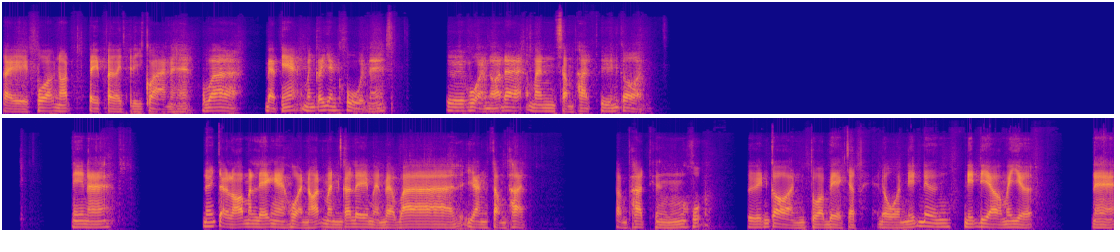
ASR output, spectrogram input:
ใส่พวกน็อตเปเปอร์จะดีกว่านะฮะ เพราะว่าแบบเนี้ยมันก็ยังขูดนะ คือหัวน็อตอะมันสัมผัสพื้นก่อน นี่นะ เนื่องจากล้อมันเล็กไงหัวน็อตมันก็เลยเหมือนแบบว่ายังสัมผัส สัมผัสถึงพื้นก่อนตัวเบรกจะโดนนิดนึง นิดเดียวไม่เยอะ นะฮะ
